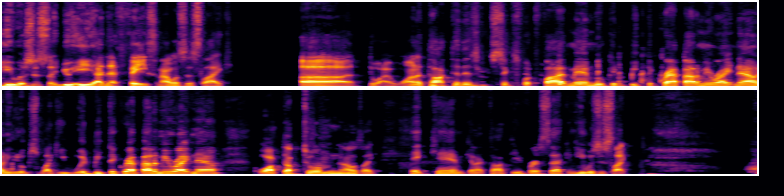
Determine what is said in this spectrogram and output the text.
he was just like you he had that face and I was just like uh do I want to talk to this six foot five man who could beat the crap out of me right now and he looks like he would beat the crap out of me right now walked up to him and I was like hey Cam, can I talk to you for a second? He was just like,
